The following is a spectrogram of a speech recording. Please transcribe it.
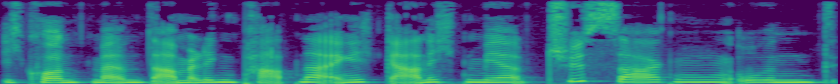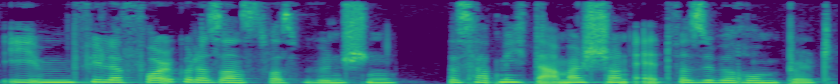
ich konnte meinem damaligen Partner eigentlich gar nicht mehr Tschüss sagen und ihm viel Erfolg oder sonst was wünschen. Das hat mich damals schon etwas überrumpelt.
